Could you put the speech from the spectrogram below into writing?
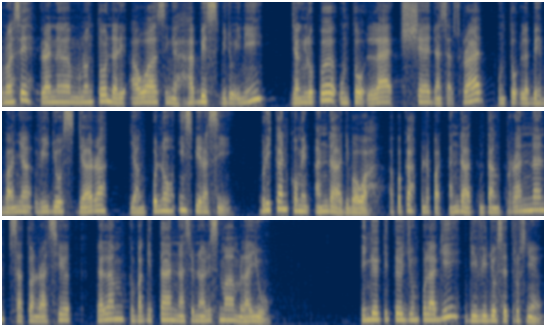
Terima kasih kerana menonton dari awal sehingga habis video ini. Jangan lupa untuk like, share dan subscribe untuk lebih banyak video sejarah yang penuh inspirasi. Berikan komen anda di bawah. Apakah pendapat anda tentang peranan Persatuan Rahsia dalam kebangkitan nasionalisme Melayu? Hingga kita jumpa lagi di video seterusnya.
